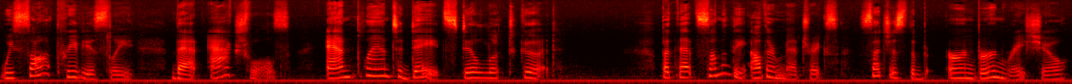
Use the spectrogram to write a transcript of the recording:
We saw previously that actuals and plan to date still looked good, but that some of the other metrics, such as the earn burn ratio,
